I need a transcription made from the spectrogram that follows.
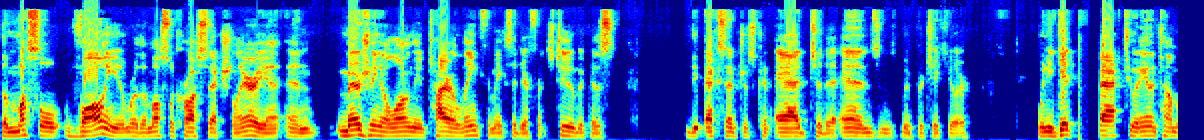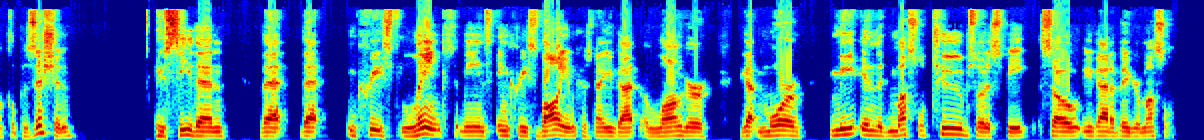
the muscle volume or the muscle cross sectional area and measuring along the entire length, it makes a difference too, because the eccentrics can add to the ends in, in particular. When you get back to an anatomical position, you see then that that increased length means increased volume because now you've got a longer, you got more meat in the muscle tube, so to speak. So you got a bigger muscle,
